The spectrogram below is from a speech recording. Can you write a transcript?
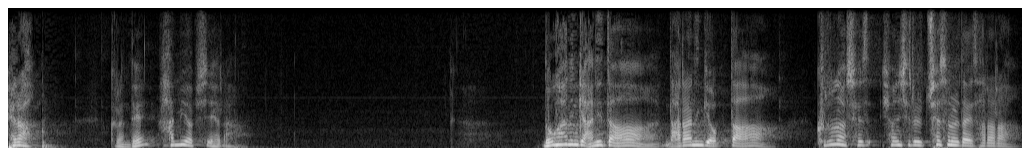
해라. 그런데 함이 없이 해라. 너가 하는 게 아니다. 나라는 게 없다. 그러나 현실을 최선을 다해 살아라.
